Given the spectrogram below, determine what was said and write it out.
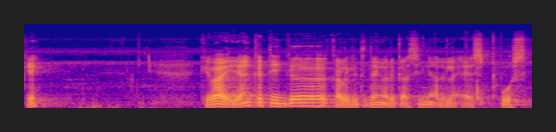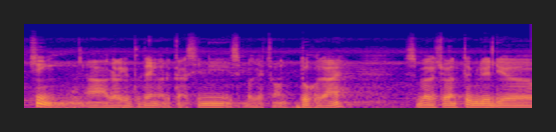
Okey. Okey baik, yang ketiga kalau kita tengok dekat sini adalah expose king. Ha, kalau kita tengok dekat sini sebagai contoh lah eh. Sebagai contoh bila dia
